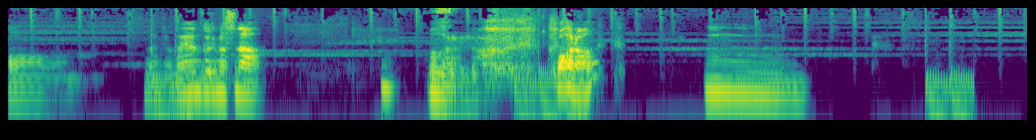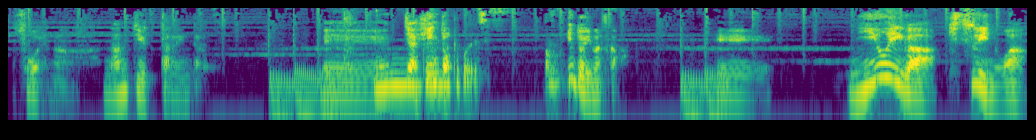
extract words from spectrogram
あー。なんじゃ、悩んでおりますな。わからんな。わからん？うーん。そうやな。なんて言ったらいいんだろう。えー、じゃあヒント。ヒント言いますか。えー、匂いがきついのは、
